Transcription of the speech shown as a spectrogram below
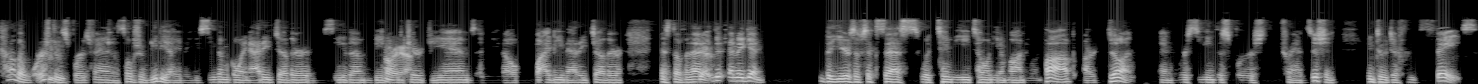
kind of the worst mm-hmm. in Spurs fans on social media. You know, you see them going at each other, you see them being oh, armchair yeah. GMs, and you know, biting at each other and stuff. like that, yeah. and again, the years of success with Timmy, Tony, Manu, and Bob are done, and we're seeing the Spurs transition into a different phase.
